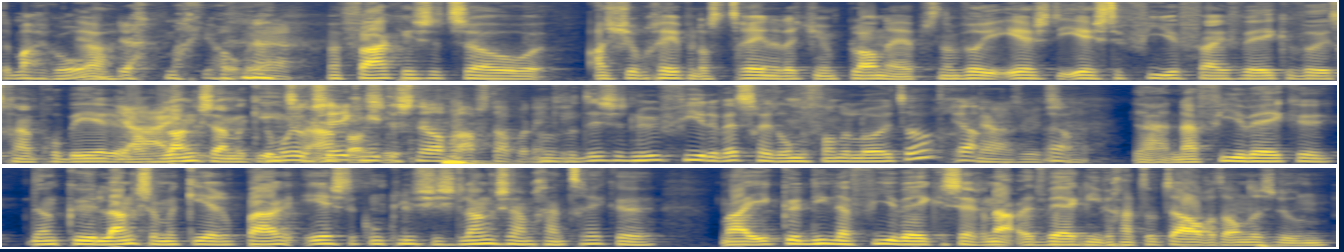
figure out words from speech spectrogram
Dat mag ik horen. Ja. Ja, mag je over. Ja. Maar vaak is het zo, als je op een gegeven moment als trainer dat je een plan hebt, dan wil je eerst die eerste vier, vijf weken wil je het gaan proberen. Ja, en dan langzaam een keer Je moet iets ook zeker niet te snel van afstappen, denk Want ik. wat is het nu? Vierde wedstrijd onder Van der Looy, toch? Ja. Ja, zoiets. Ja. na vier weken, dan kun je langzaam een keer een paar eerste conclusies langzaam gaan trekken. Maar je kunt niet na vier weken zeggen, nou, het werkt niet, we gaan totaal wat anders doen.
